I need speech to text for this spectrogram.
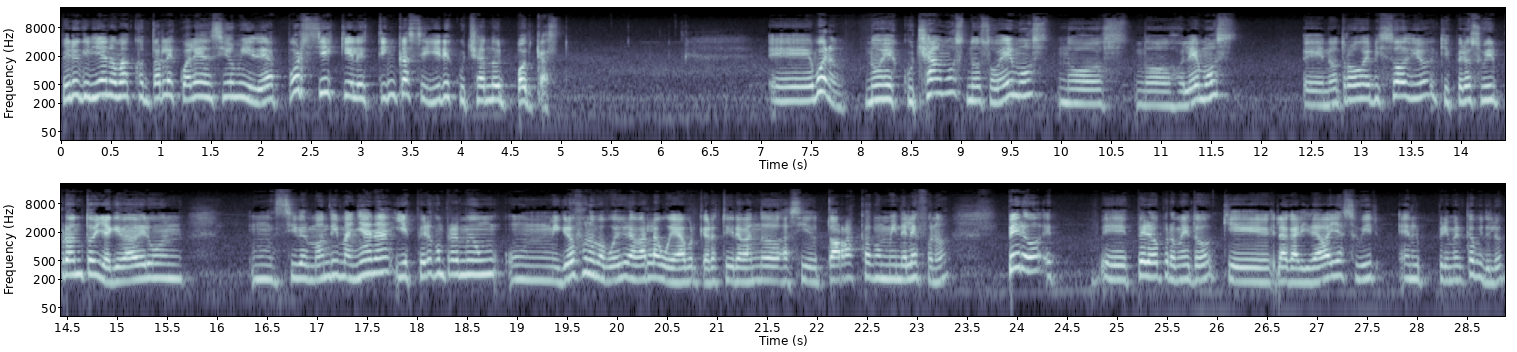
pero quería nomás contarles cuáles han sido mis ideas por si es que les tinca seguir escuchando el podcast. Eh, bueno, nos escuchamos, nos oemos, nos, nos olemos en otro episodio que espero subir pronto ya que va a haber un, un Cyber Monday mañana y espero comprarme un, un micrófono para poder grabar la weá porque ahora estoy grabando así toda rasca con mi teléfono. Pero eh, espero, prometo, que la calidad vaya a subir en el primer capítulo.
